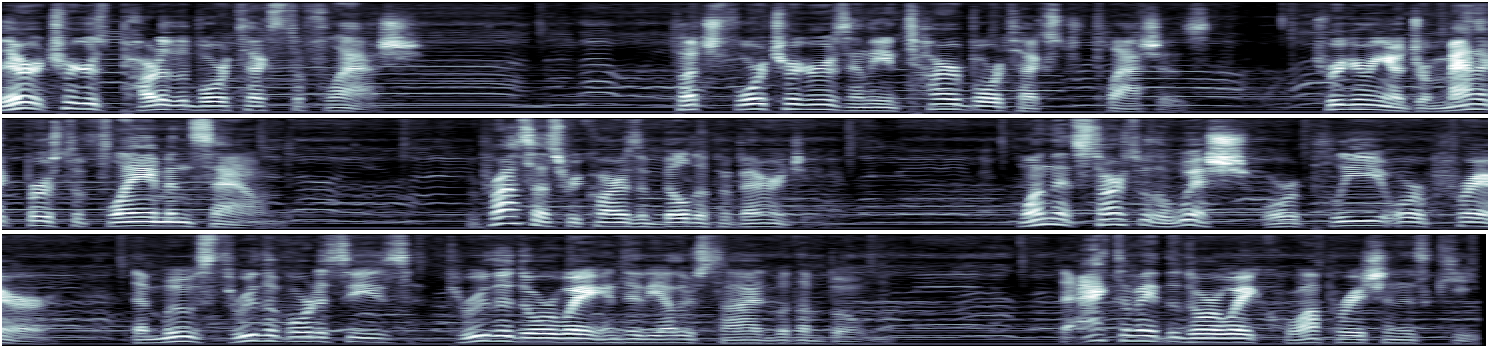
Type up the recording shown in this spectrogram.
There it triggers part of the vortex to flash. Touch four triggers and the entire vortex flashes, triggering a dramatic burst of flame and sound. The process requires a buildup of energy. One that starts with a wish or a plea or a prayer that moves through the vortices, through the doorway into the other side with a boom. To activate the doorway, cooperation is key.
